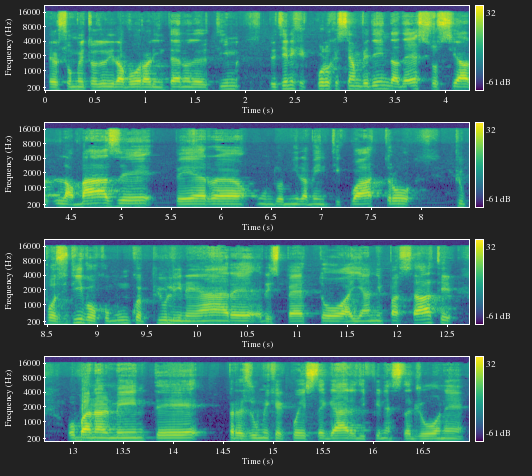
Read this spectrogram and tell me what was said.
e il suo metodo di lavoro all'interno del team, ritieni che quello che stiamo vedendo adesso sia la base per un 2024 più positivo, comunque più lineare rispetto agli anni passati o banalmente presumi che queste gare di fine stagione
